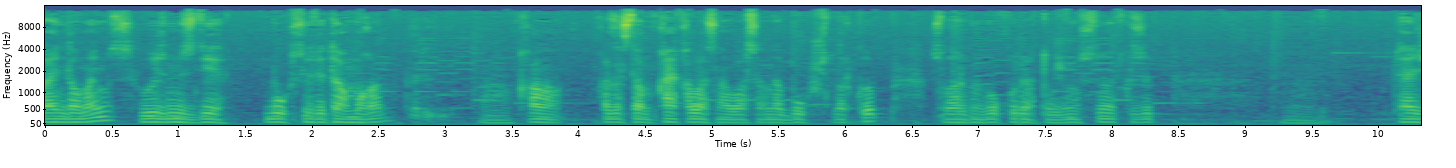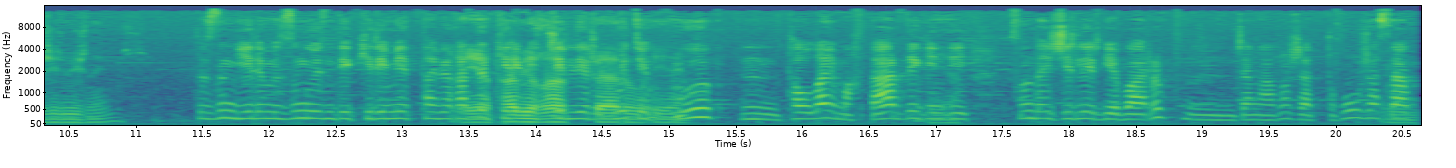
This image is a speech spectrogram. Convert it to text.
дайындалмаймыз. Өзімізде бокс өте дамыған. Қазақстанның қай қаласына барсаң да боксшылар көп солармен оқу жаттығу жұмысын өткізіп тәжірибе жинаймыз біздің еліміздің өзінде керемет табиғаты Иә, керемет табиғат жерлер өте иә. көп таулы аймақтар дегендей. Сондай жерлерге барып жаңағы жаттығу жасап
